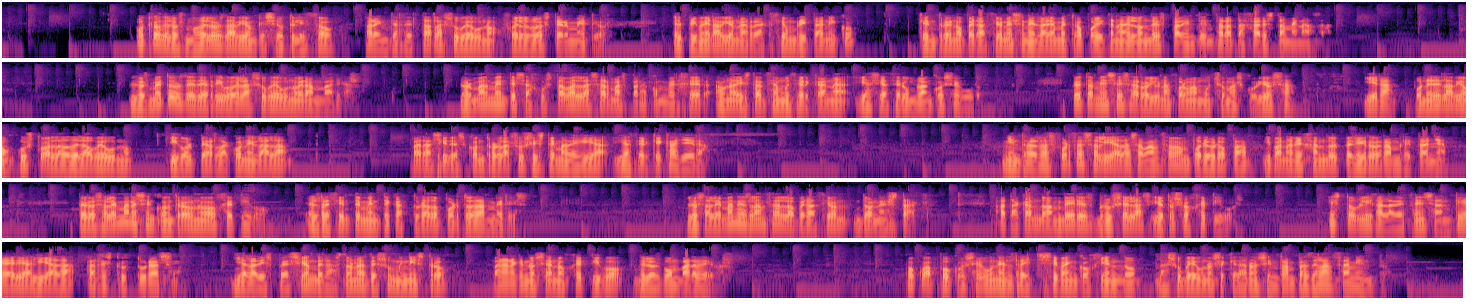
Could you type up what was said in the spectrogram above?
Otro de los modelos de avión que se utilizó para interceptar la V1 fue el Gloucester Meteor, el primer avión a reacción británico que entró en operaciones en el área metropolitana de Londres para intentar atajar esta amenaza. Los métodos de derribo de la V1 eran varios. Normalmente se ajustaban las armas para converger a una distancia muy cercana y así hacer un blanco seguro. Pero también se desarrolló una forma mucho más curiosa, y era poner el avión justo al lado de la V1 y golpearla con el ala para así descontrolar su sistema de guía y hacer que cayera. Mientras las fuerzas aliadas avanzaban por Europa, iban alejando el peligro de Gran Bretaña. Pero los alemanes encontraron un nuevo objetivo, el recientemente capturado puerto de Amberes. Los alemanes lanzan la operación Donnerstag, atacando Amberes, Bruselas y otros objetivos. Esto obliga a la defensa antiaérea aliada a reestructurarse y a la dispersión de las zonas de suministro para que no sean objetivo de los bombardeos. Poco a poco, según el Reich se iba encogiendo, las V1 se quedaron sin rampas de lanzamiento,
